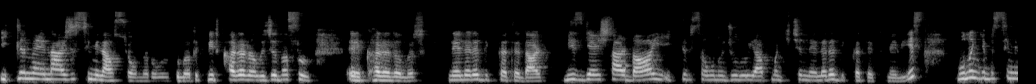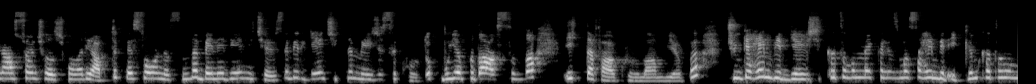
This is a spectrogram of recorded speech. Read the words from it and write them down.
İklim ve enerji simülasyonları uyguladık. Bir karar alıcı nasıl e, karar alır? Nelere dikkat eder? Biz gençler daha iyi iklim savunuculuğu yapmak için nelere dikkat etmeliyiz? Bunun gibi simülasyon çalışmaları yaptık ve sonrasında belediyenin içerisinde bir genç iklim meclisi kurduk. Bu yapıda aslında ilk defa kurulan bir yapı. Çünkü hem bir gençlik katılım mekanizması hem bir iklim katılım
